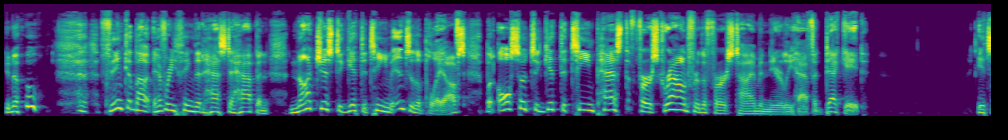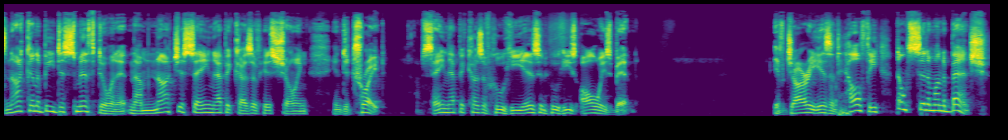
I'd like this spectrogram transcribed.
you know, think about everything that has to happen, not just to get the team into the playoffs, but also to get the team past the first round for the first time in nearly half a decade. It's not going to be DeSmith doing it. And I'm not just saying that because of his showing in Detroit. I'm saying that because of who he is and who he's always been. If Jarry isn't healthy, don't sit him on the bench.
